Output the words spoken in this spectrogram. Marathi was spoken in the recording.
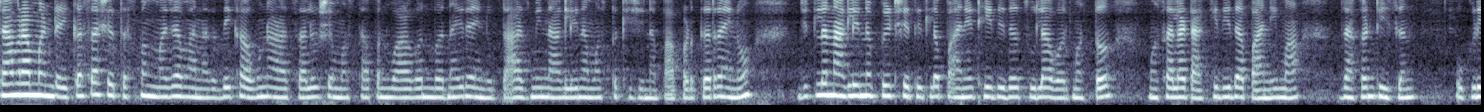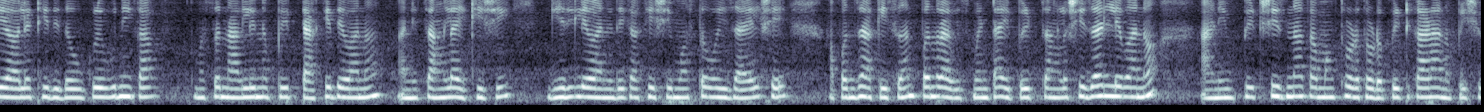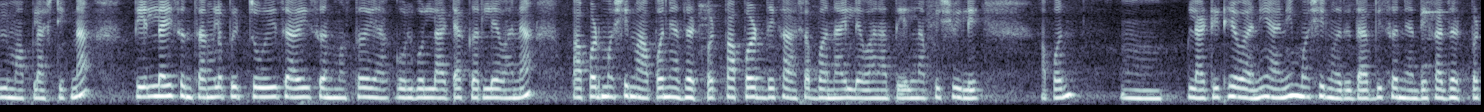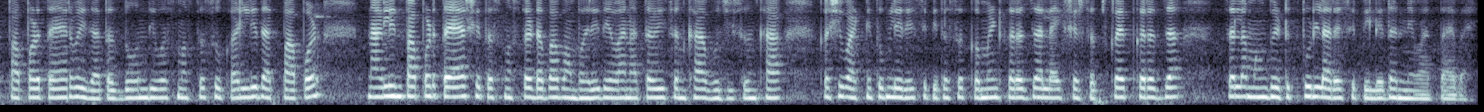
राम राम मंडळी कसा शेतस? मग मजा माना. देखा उन्हाळा चालू शे मस्त. आपण वाळवण बनाई राहिनो. तर आज मी नागलीना मस्त खिशीना पापड कर राहिनो. जिथलं नागलीनं पीठ शे तिथलं पाणी ठी दिलं चुलावर मस्त. मसाला टाकी दिदा पाणीमा झाकण ठिसन. उकडी आवाले ठी दिदं. उकळी उनी का? मस्त नागलीनं पीठ टाकी देवानं आणि चांगला आहे खिशी. घेरी लेवाने देखा खिशी मस्त वही जायल शे. आपण झाकीसन पंधरा वीस मिनटं आहे पीठ चांगलं शिजाड लेवानं. आणि पीठ शिजणं का मग थोडं थोडं पीठ काढा ना पिशवीमा प्लास्टिकना. तेल लाईसन चांगलं पीठ चोळी चाळीसन मस्त या गोल गोल लाट्या कर लेवाना. पापड मशीनमा आपण ह्या झटपट पापड देखा अशा बनाई लेवाना तेलना पिशवीले. आपण लाटी ठेवानी आणि मशीनवर दाबीसन या देखा झटपट पापड तयार होई जातच. दोन दिवस मस्त सुकाडली जात पापड. नागलीन पापड तयार शेतस मस्त डबा भरी देवाना तळीसन खा भुजीसन खा. कशी वाटणी तुमली रेसिपी तसं कमेंट करत जा लाईक शेअर सबस्क्राईब करत जा. चला मग भेटूत पुढल्या रेसिपीले धन्यवाद. Bye bye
